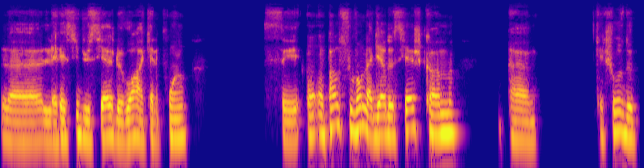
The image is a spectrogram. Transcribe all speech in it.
les récits du siège de voir à quel point c'est. On, parle souvent de la guerre de siège comme euh, quelque chose de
